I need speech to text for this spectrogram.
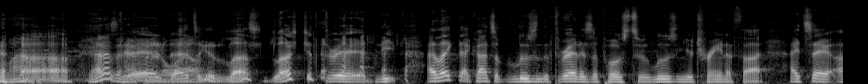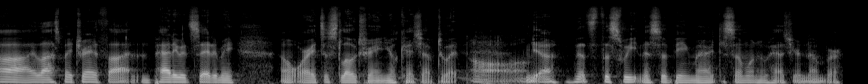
Wow. that doesn't happen in a while. That's a good lost lost your thread. Neat. I like that concept of losing the thread as opposed to losing your train of thought. I'd say, ah, I lost my train of thought, and Patty would say to me, "Don't worry, it's a slow train. You'll catch up to it." Oh, Yeah, that's the sweetness of being married to someone who has your number.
